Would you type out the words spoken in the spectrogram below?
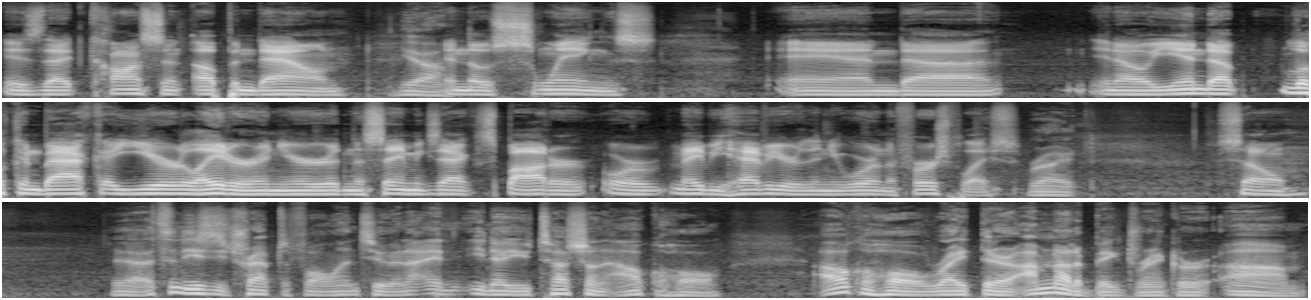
is that constant up and down yeah. and those swings, and uh, you know, you end up looking back a year later, and you're in the same exact spot, or or maybe heavier than you were in the first place. right. So, Yeah, it's an easy trap to fall into. And I, and, you know, you touched on alcohol. Alcohol, right there. I'm not a big drinker, um,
